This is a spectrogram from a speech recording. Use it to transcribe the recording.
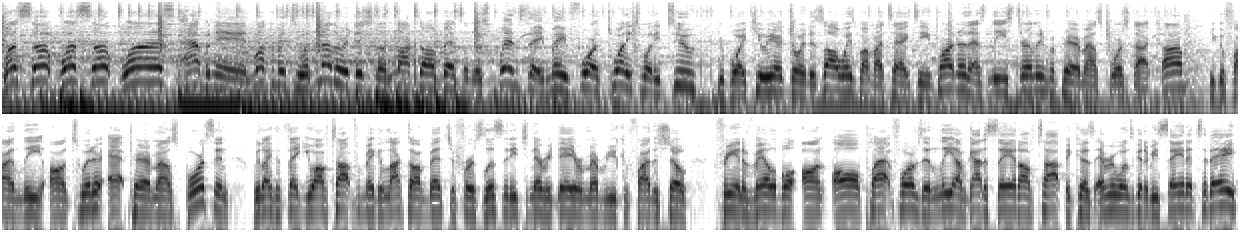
What's up? What's up? What's happening? Welcome into another edition of Locked On Bets on this Wednesday, May 4th, 2022. Your boy Q here, joined as always by my tag team partner. That's Lee Sterling from ParamountSports.com. You can find Lee on Twitter at Paramount Sports. And we'd like to thank you off top for making Locked On Bets your first listen each and every day. Remember, you can find the show free and available on all platforms. And Lee, I've got to say it off top because everyone's going to be saying it today.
